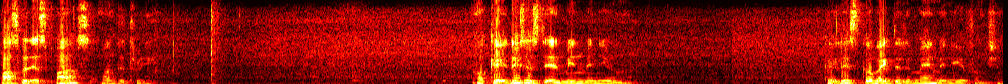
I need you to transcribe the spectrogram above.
password is pass one two three. Okay, this is the main menu. Okay, let's go back to the main menu function.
